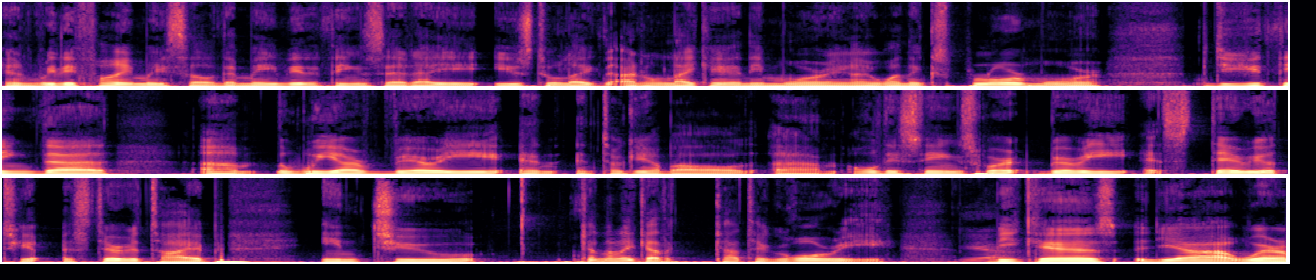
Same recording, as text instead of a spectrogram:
and really find myself that maybe the things that I used to like I don't like it anymore and I want to explore more. But do you think that um, we are very and, and talking about um, all these things we're very stereotype stereotype into kind of like a category because yeah we're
